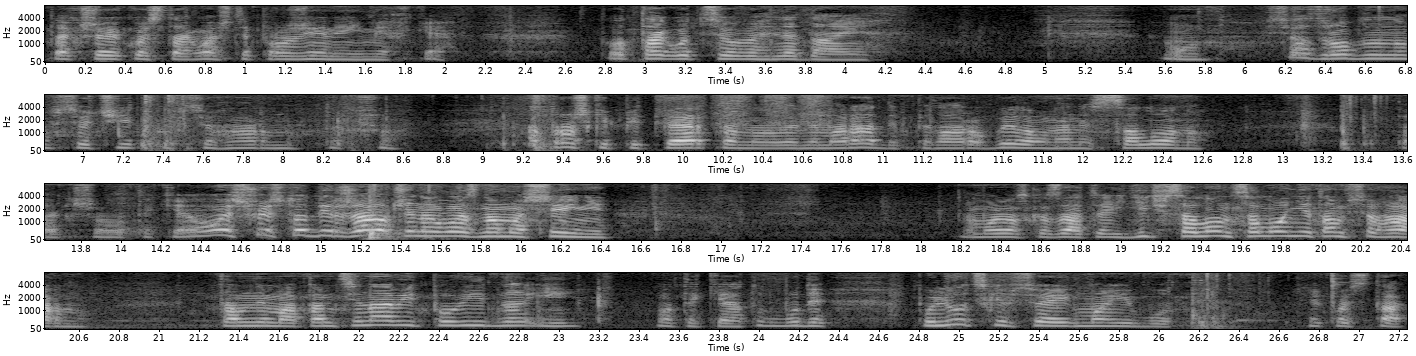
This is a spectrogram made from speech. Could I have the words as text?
Так що якось так, бачите, пружини і м'яке. От так от все виглядає. От. Все зроблено, все чітко, все гарно. Так що. Трошки підтерта, ну, але нема ради, пила робила, вона не з салону. Так що таке. Ось щось то державчина у вас на машині. Можна сказати, йдіть в салон, в салоні там все гарно. Там нема, там ціна відповідна і отаке. А тут буде по-людськи все як має бути. Якось так.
